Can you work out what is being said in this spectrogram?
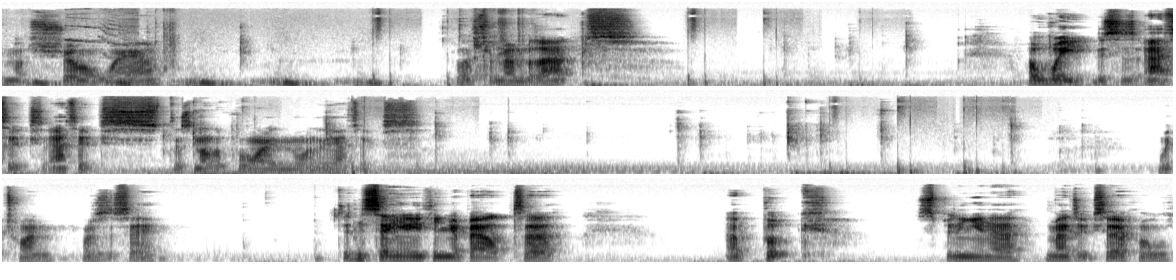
I'm not sure where. Let's remember that. Oh wait, this is attics. Attics. There's another floor in one of the attics. Which one? What does it say? Didn't say anything about uh, a book spinning in a magic circle,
